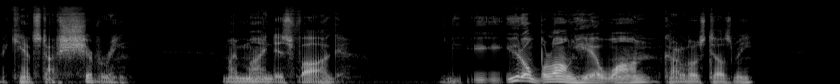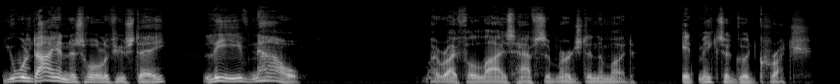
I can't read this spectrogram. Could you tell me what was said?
I can't stop shivering. My mind is fog. You don't belong here, Juan, Carlos tells me. You will die in this hole if you stay. Leave now. My rifle lies half submerged in the mud. It makes a good crutch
